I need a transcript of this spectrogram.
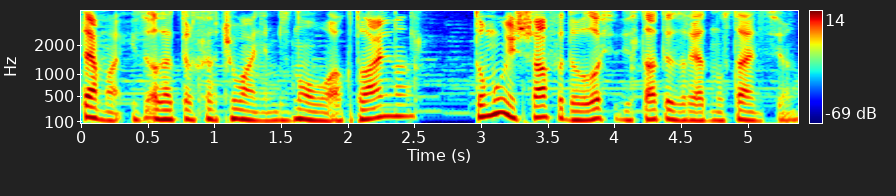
Тема із електрохарчуванням знову актуальна, тому із шафи довелося дістати зарядну станцію.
